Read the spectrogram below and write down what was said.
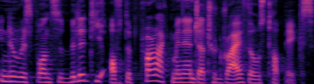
in the responsibility of the product manager to drive those topics.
